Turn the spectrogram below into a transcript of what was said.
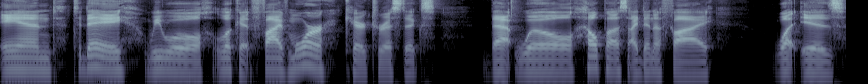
And today we will look at five more characteristics that will help us identify what is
